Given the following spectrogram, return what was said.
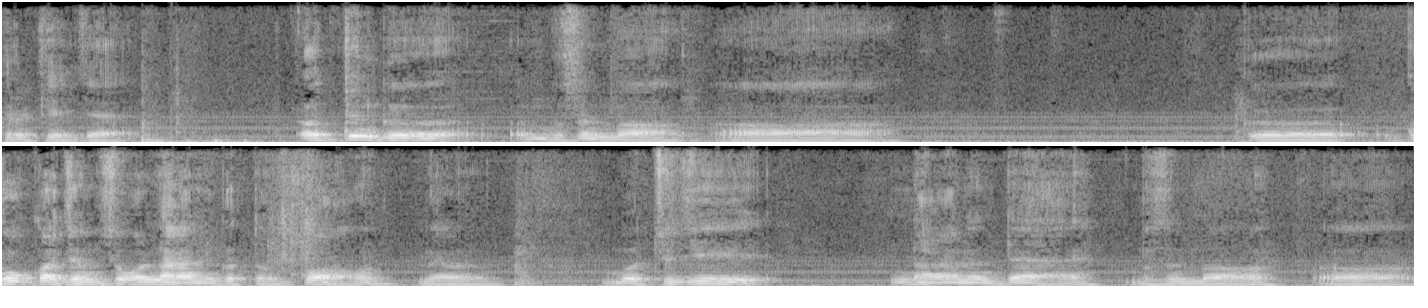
그렇게 이제 어떤 그 무슨 뭐 어, 그 고가 점수 올라가는 것도 없고 어, 뭐 주지 나가는데 무슨 뭐 어,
